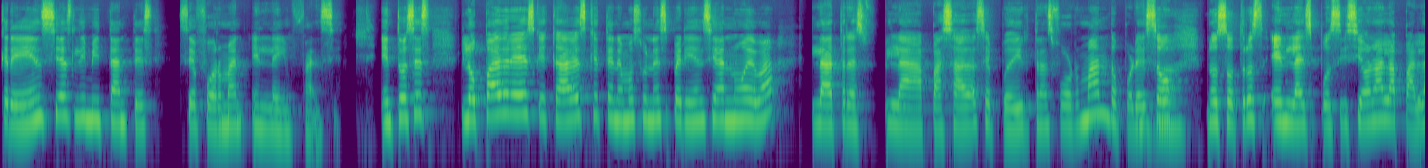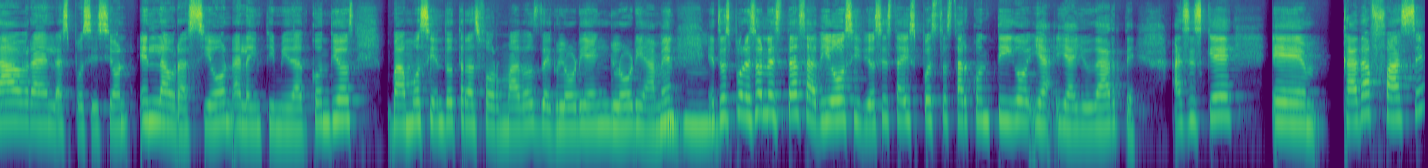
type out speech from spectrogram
creencias limitantes se forman en la infancia. Entonces, lo padre es que cada vez que tenemos una experiencia nueva, la, la pasada se puede ir transformando. Por eso nosotros en la exposición a la palabra, en la exposición en la oración, a la intimidad con Dios, vamos siendo transformados de gloria en gloria. Amén. Entonces por eso necesitas a Dios y Dios está dispuesto a estar contigo y, y ayudarte. Así es que... Eh, cada fase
